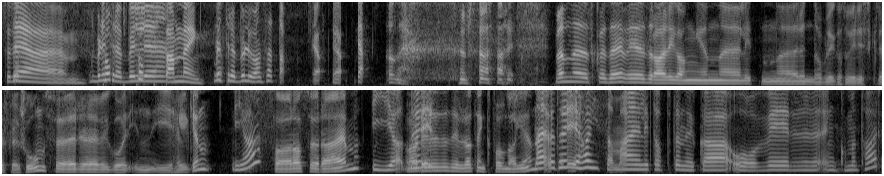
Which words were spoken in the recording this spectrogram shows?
Så det er Det blir topp, trøbbel- topp stemning. Det blir trøbbel uansett, da. Men eh, skal vi se, vi drar i gang en eh, liten eh, runde obligatorisk refleksjon før vi går inn i helgen. Ja. Sara Sørheim, ja hva er det du, du driver og tenker på om dagen? nei, vet du, jeg har hissa meg litt opp denne uka over en kommentar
